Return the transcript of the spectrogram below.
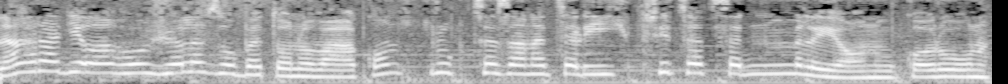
Nahradila ho železobetonová konstrukce za necelých 37 milionů korun.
